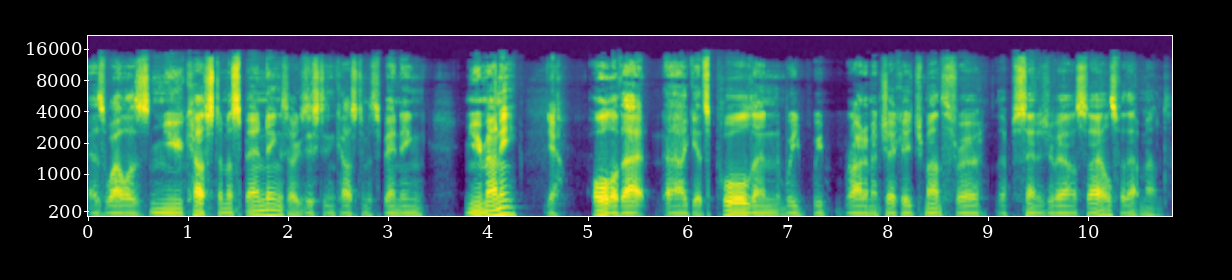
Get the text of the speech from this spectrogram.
as well as new customer spending, so existing customer spending new money. Yeah. All of that uh, gets pulled, and we, we write them a check each month for a percentage of our sales for that month.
